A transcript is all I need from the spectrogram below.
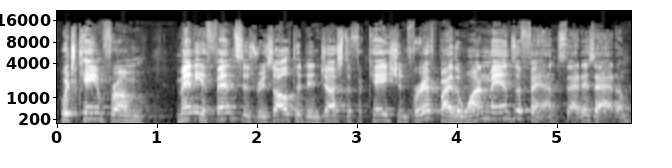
which came from many offenses, resulted in justification. For if by the one man's offense, that is Adam,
